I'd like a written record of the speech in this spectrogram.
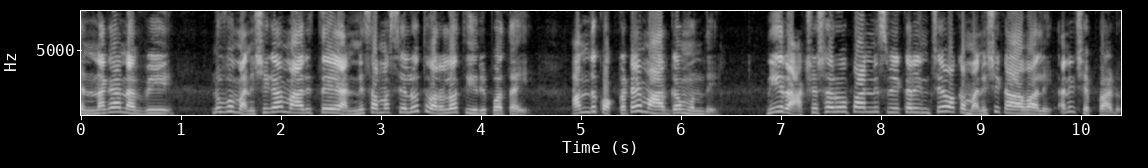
చిన్నగా నవ్వి నువ్వు మనిషిగా మారితే అన్ని సమస్యలు త్వరలో తీరిపోతాయి. అందుకొక్కటే మార్గం ఉంది. నీ రాక్షస రూపాన్ని స్వీకరించే ఒక మనిషి కావాలి అని చెప్పాడు.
